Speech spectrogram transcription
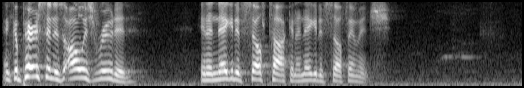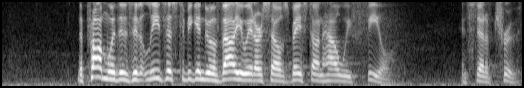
And comparison is always rooted in a negative self talk and a negative self image. The problem with it is that it leads us to begin to evaluate ourselves based on how we feel instead of truth.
